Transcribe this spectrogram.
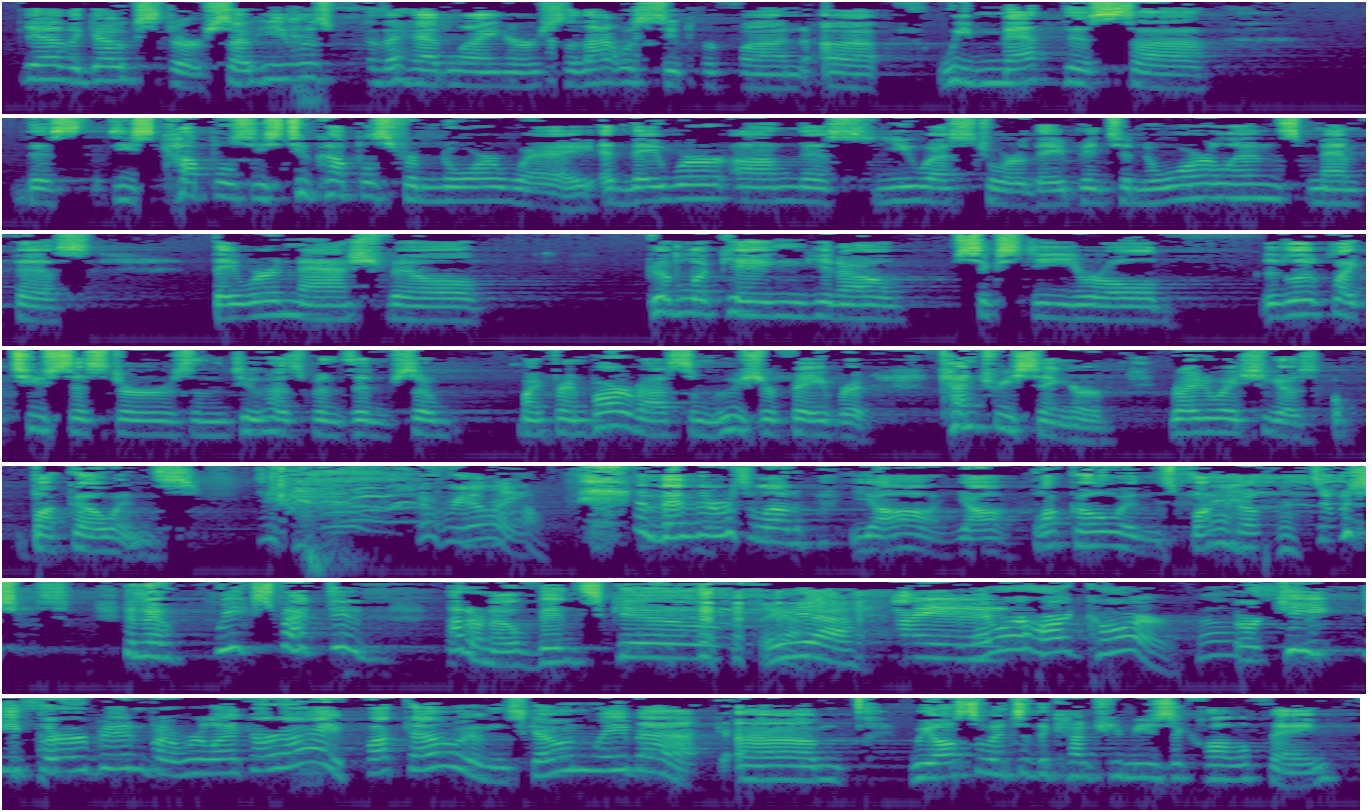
Yeah, the Ghoster. So he was one of the headliners. So that was super fun. Uh, we met this uh, this these couples, these two couples from Norway, and they were on this U.S. tour. They'd been to New Orleans, Memphis. They were in Nashville. Good looking, you know, sixty year old. They looked like two sisters and the two husbands. And so my friend Barb asked them, "Who's your favorite country singer?" Right away, she goes, "Oh, "Buck Owens." Really? And then there was a lot of yeah, yeah, Buck Owens, Buck Owens. It was just, you know, we expected, I don't know, Vince Gill, Yeah. Ryan, They were hardcore. Well, or Keith, Keith Urban, but we're like, all right, Buck Owens, going way back. Um, we also went to the Country Music Hall of Fame.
